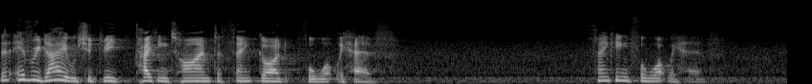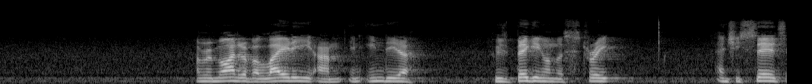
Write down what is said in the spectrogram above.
that every day we should be taking time to thank God for what we have. Thanking for what we have. I'm reminded of a lady um, in India who's begging on the street, and she says,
